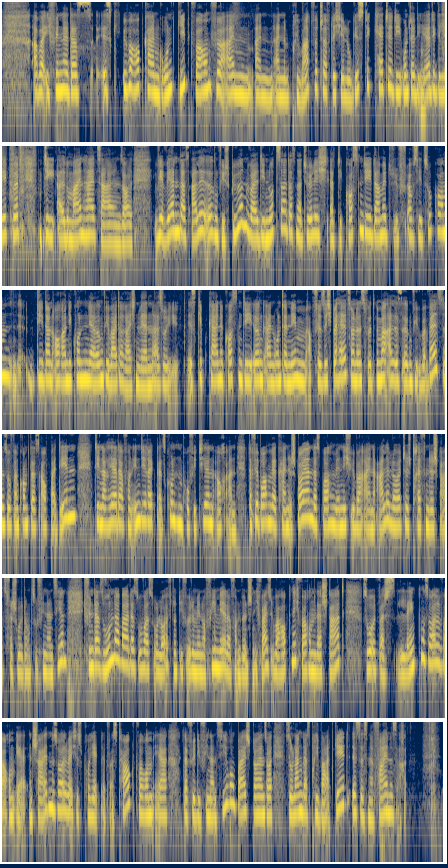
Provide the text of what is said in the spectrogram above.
Aber ich finde, dass es überhaupt keinen Grund gibt, warum warum für ein, ein, eine privatwirtschaftliche Logistikkette, die unter die Erde gelegt wird, die Allgemeinheit zahlen soll. Wir werden das alle irgendwie spüren, weil die Nutzer das natürlich, also die Kosten, die damit auf sie zukommen, die dann auch an die Kunden ja irgendwie weiterreichen werden. Also es gibt keine Kosten, die irgendein Unternehmen für sich behält, sondern es wird immer alles irgendwie überwälzt. Insofern kommt das auch bei denen, die nachher davon indirekt als Kunden profitieren, auch an. Dafür brauchen wir keine Steuern, das brauchen wir nicht über eine alle Leute treffende Staatsverschuldung zu finanzieren. Ich finde das wunderbar, dass sowas so läuft und ich würde mir noch viel mehr davon wünschen. Ich weiß überhaupt nicht, warum der Staat so etwas lenken soll, warum er entscheiden soll, welches Projekt etwas taugt, warum er dafür die Finanzierung beisteuern soll. Solange das privat geht, ist es eine feine Sache.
